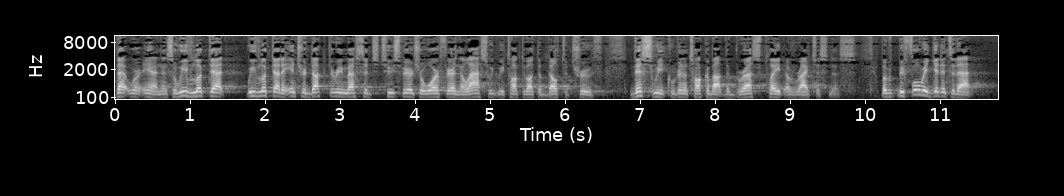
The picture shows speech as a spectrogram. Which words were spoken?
that we're in. And so we've looked at, we've looked at an introductory message to spiritual warfare. And the last week we talked about the belt of truth. This week we're going to talk about the breastplate of righteousness. But before we get into that,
